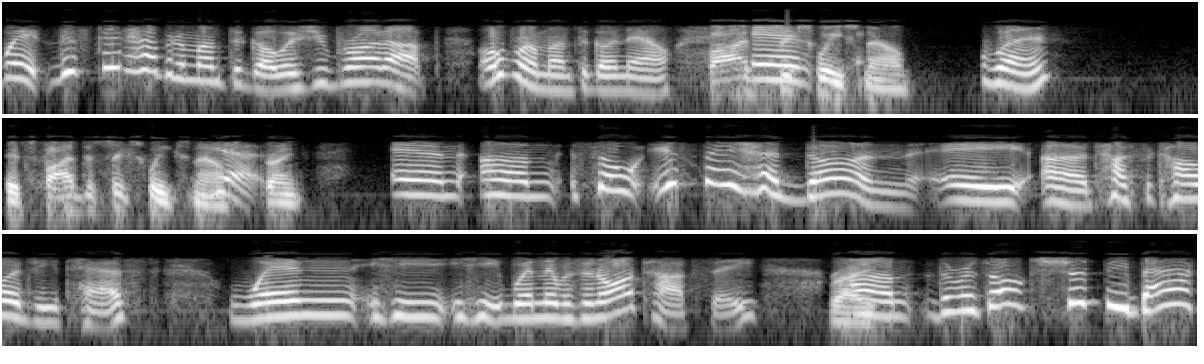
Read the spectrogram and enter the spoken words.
Wait, this did happen a month ago, as you brought up, over a month ago now. five And- six weeks now. What? It's five to six weeks now. Yes. Right. And um, so, if they had done a uh, toxicology test when he, he when there was an autopsy, Right. um, the results should be back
